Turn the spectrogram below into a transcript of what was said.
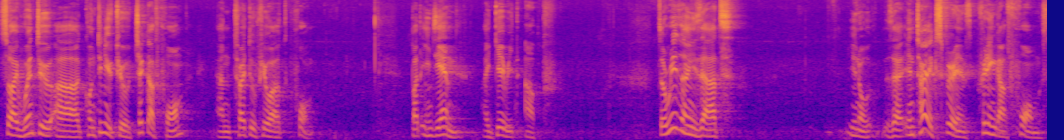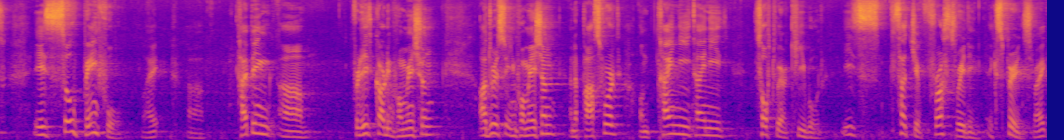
So I went to uh, continue to check out form and try to fill out form. But in the end, I gave it up the reason is that you know, the entire experience filling out forms is so painful, right? Uh, typing uh, credit card information, address information, and a password on tiny, tiny software keyboard is such a frustrating experience, right?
